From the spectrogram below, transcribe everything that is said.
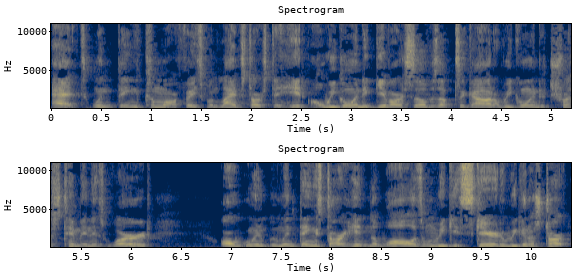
act when things come our face, when life starts to hit? Are we going to give ourselves up to God? Are we going to trust him in his word? Or when, when things start hitting the walls and we get scared, are we going to start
